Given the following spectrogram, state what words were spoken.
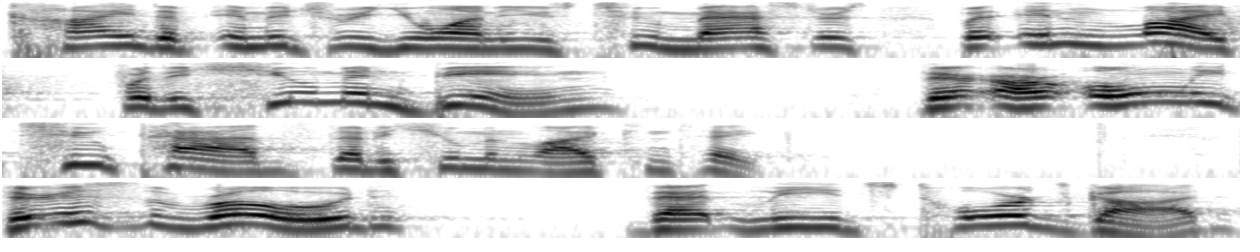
kind of imagery you want to use, two masters. But in life, for the human being, there are only two paths that a human life can take. There is the road that leads towards God,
